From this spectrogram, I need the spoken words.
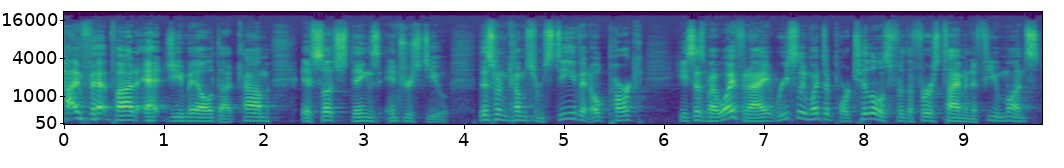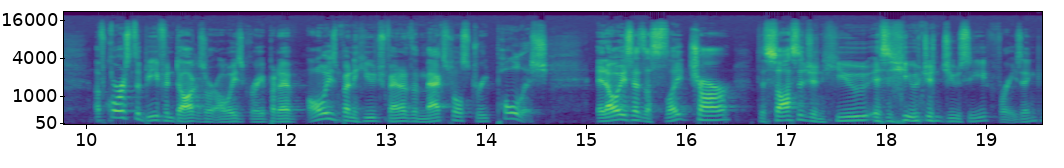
I'm fatpod at gmail.com if such things interest you. This one comes from Steve in Oak Park. He says, My wife and I recently went to Portillo's for the first time in a few months. Of course, the beef and dogs are always great, but I've always been a huge fan of the Maxwell Street Polish. It always has a slight char. The sausage and hue is huge and juicy, phrasing,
